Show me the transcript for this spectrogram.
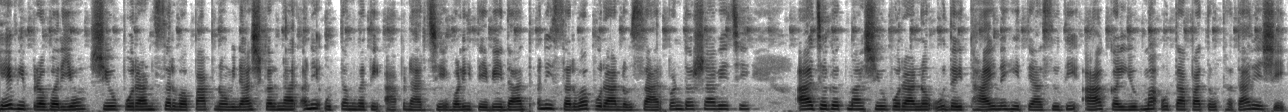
હે વિપ્રવર્ય, શિવપુરાણ સર્વ પાપનો વિનાશ કરનાર અને ઉત્તમ ગતિ આપનાર છે. વળી તે વેદાંત અને સર્વ પુરાણનો સાર પણ દર્શાવે છે. આ જગતમાં શિવપુરાણનો ઉદય થાય નહીં ત્યાં સુધી આ કલયુગમાં ઉતાપાતો થતા રહેશે.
